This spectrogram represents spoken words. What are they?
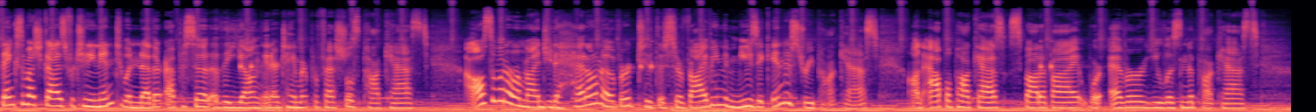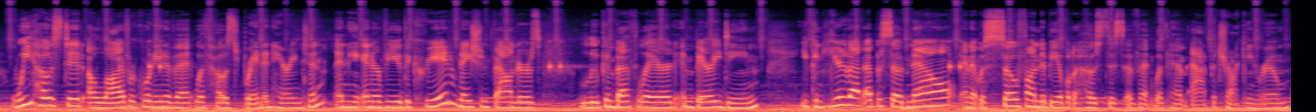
Thanks so much, guys, for tuning in to another episode of the Young Entertainment Professionals podcast. I also want to remind you to head on over to the Surviving the Music Industry podcast on Apple Podcasts, Spotify, wherever you listen to podcasts. We hosted a live recording event with host Brandon Harrington, and he interviewed the Creative Nation founders Luke and Beth Laird and Barry Dean. You can hear that episode now, and it was so fun to be able to host this event with him at the tracking room.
